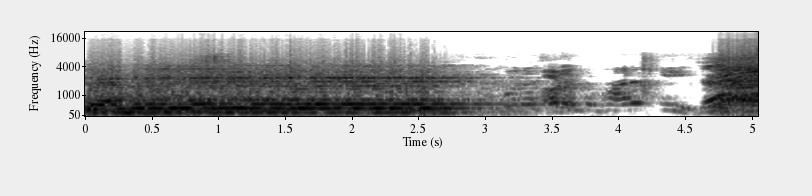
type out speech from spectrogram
रहे भारत की। जय।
